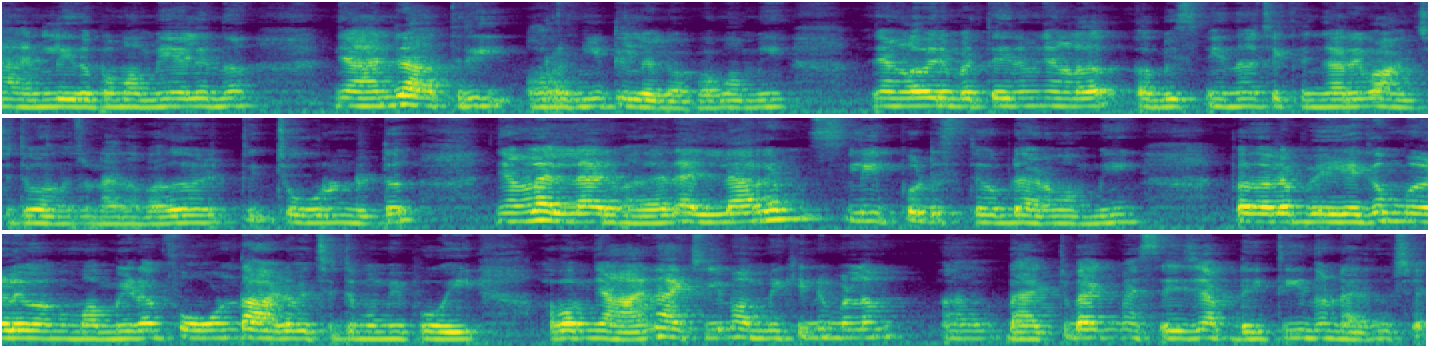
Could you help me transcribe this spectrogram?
ഹാൻഡിൽ ചെയ്തപ്പോൾ മമ്മിയിൽ നിന്ന് ഞാൻ രാത്രി ഉറങ്ങിയിട്ടില്ലല്ലോ. അപ്പോൾ മമ്മി ഞങ്ങൾ വരുമ്പോഴത്തേനും ഞങ്ങൾ ബിസ്മിയിൽ നിന്ന് ചിക്കൻ കറി വാങ്ങിച്ചിട്ട് വന്നിട്ടുണ്ടായിരുന്നു. അപ്പോൾ അത് ചോറുണ്ടിട്ട് ഞങ്ങളെല്ലാവരും അതായത് എല്ലാവരും സ്ലീപ്പ് ഡിസ്റ്റർബ്ഡ് ആണ് മമ്മി. അപ്പോൾ അതുപോലെ വേഗം മേളി മമ്മിയുടെ ഫോൺ താഴെ വെച്ചിട്ട് മമ്മി പോയി. അപ്പം ഞാൻ ആക്ച്വലി മമ്മിക്ക് നമ്മളും back to back message update ചെയ്യുന്നുണ്ടായിരുന്നു. പക്ഷെ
